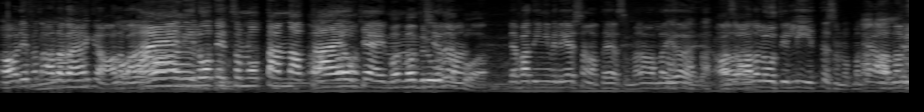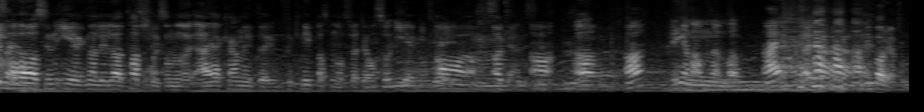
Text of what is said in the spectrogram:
Ja, det är för att alla vägrar. Alla bara, nej vi låter inte som något annat. Nej, okej. Vad- men vad beror det på? Det är för att ingen vill erkänna att det är så, men alla gör det. Alltså alla låter ju lite som något. Man kan Alla vill säga. ha sin egna lilla touch liksom. Nej, jag kan inte förknippas med något för att jag har en så egen grej. Ja. Okej. Ja. Ja. Ja. Inga namn nämnda. Nej. Nej, Vi börjar från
